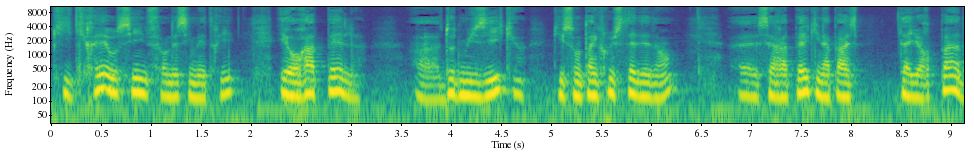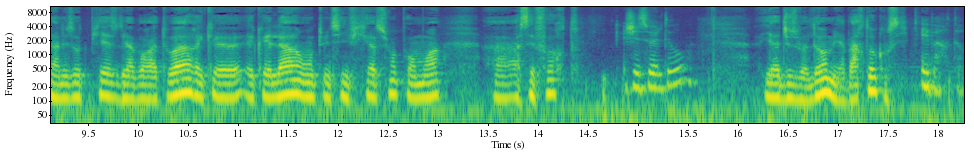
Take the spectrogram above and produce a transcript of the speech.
qui crée aussi une forme de symétrie, et au rappel euh, d'autres musiques qui sont incrustées dedans. ces rappels qui n'apparaissent d'ailleurs pas dans les autres pièces du laboratoire et que, et que là ont une signification pour moi assez forte. Gesualdo? Il y a Gesualdo, mais il y a Bartok aussi. Et Bartok.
